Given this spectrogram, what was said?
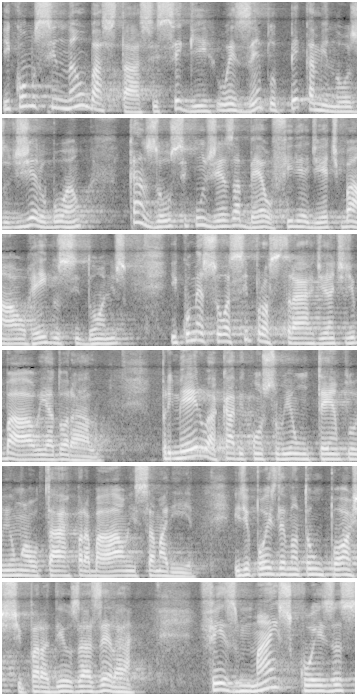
E como se não bastasse seguir o exemplo pecaminoso de Jeroboão, casou-se com Jezabel, filha de Etbaal, rei dos Sidônios, e começou a se prostrar diante de Baal e adorá-lo. Primeiro, Acabe construiu um templo e um altar para Baal em Samaria, e depois levantou um poste para Deus Azerá. Fez mais coisas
